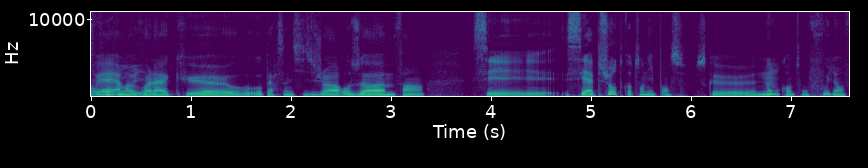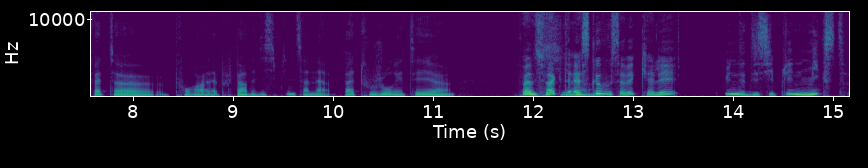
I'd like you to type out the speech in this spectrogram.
ouvert, voilà, que euh, aux, aux personnes cisgenres, aux hommes. Enfin, c'est c'est absurde quand on y pense, parce que non, quand on fouille, en fait, euh, pour la plupart des disciplines, ça n'a pas toujours été. euh, Fun Aussi, fact, euh, est-ce que vous savez quelle est une des disciplines mixtes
